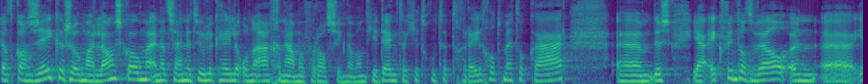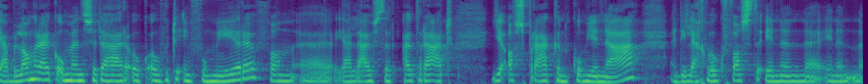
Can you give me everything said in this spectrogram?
Dat kan zeker zomaar langskomen. En dat zijn natuurlijk hele onaangename verrassingen. Want je denkt dat je het goed hebt geregeld met elkaar. Um, dus ja, ik vind dat wel een, uh, ja, belangrijk om mensen daar ook over te informeren. Van uh, ja, luister, uiteraard, je afspraken kom je na. En die leggen we ook vast in een, uh, in een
